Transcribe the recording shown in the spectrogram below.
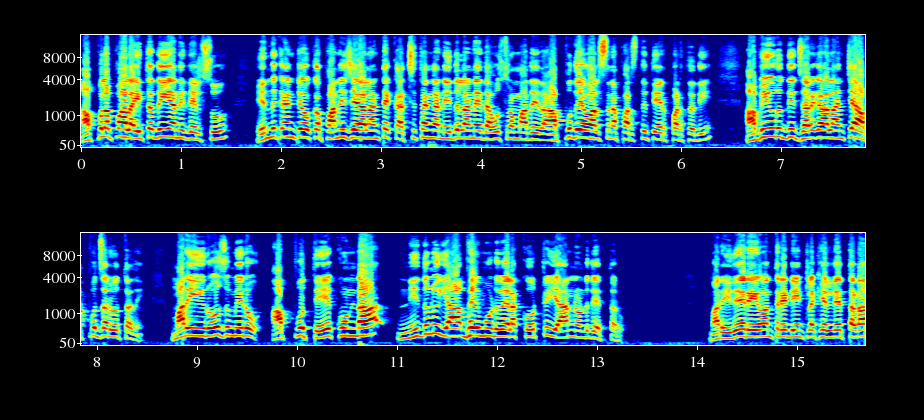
అప్పుల పాలవుతుంది అని తెలుసు. ఎందుకంటే ఒక పని చేయాలంటే ఖచ్చితంగా నిధులు అనేది అవసరం. అది అప్పు తేవాల్సిన పరిస్థితి ఏర్పడుతుంది. అభివృద్ధి జరగాలంటే అప్పు జరుగుతుంది. మరి ఈరోజు మీరు అప్పు తేకుండా నిధులు యాభై మూడు వేల కోట్లు యాన్ నుండి తెస్తారు మరి ఇదే రేవంత్ రెడ్డి ఇంట్లోకి వెళ్ళేస్తాడా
